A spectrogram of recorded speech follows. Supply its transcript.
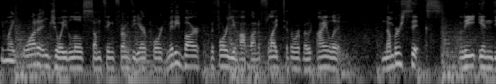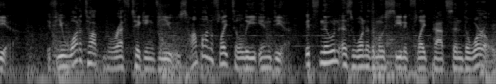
you might want to enjoy a little something from the airport minibar before you hop on a flight to the remote island. Number 6. Leh, India. If you want to talk breathtaking views, hop on a flight to Leh, India. It's known as one of the most scenic flight paths in the world,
